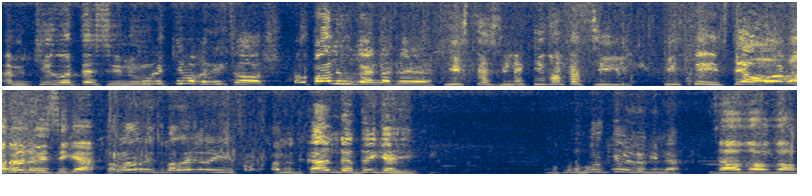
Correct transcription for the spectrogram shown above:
আমি কি করতেছি নু তুই কি বাকি হিসস তাহলে পানি হুকাই না কে হিসতেছি না কি করতেছি? হিসতে হিসতে অরান হইছি গা। ভালো করে ভালো করে আমি কান দে দেখে আহি কোনো হুলকে হইল কিনা? যাও যাও যাও।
